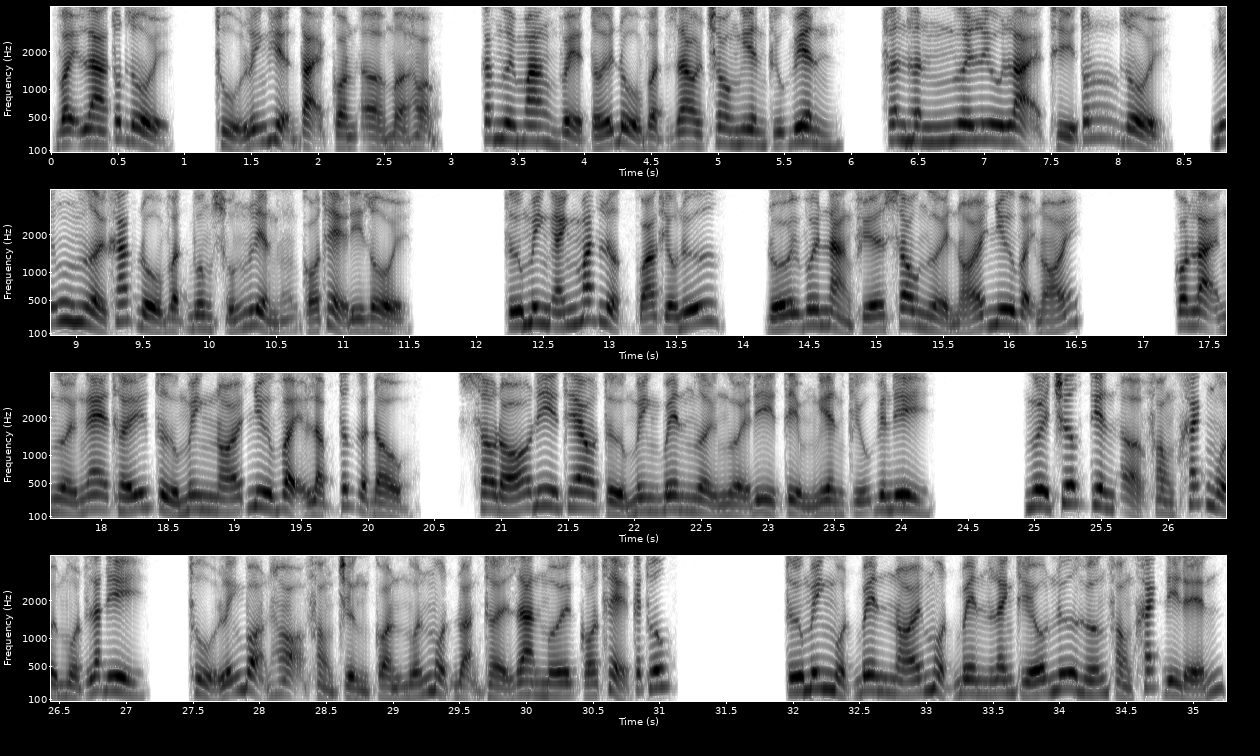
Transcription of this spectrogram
Vậy là tốt rồi, thủ lĩnh hiện tại còn ở mở họp, các ngươi mang về tới đồ vật giao cho nghiên cứu viên, hân hân ngươi lưu lại thì tốt rồi, những người khác đồ vật buông xuống liền có thể đi rồi. Từ minh ánh mắt lược qua thiếu nữ, đối với nàng phía sau người nói như vậy nói. Còn lại người nghe thấy từ minh nói như vậy lập tức gật đầu, sau đó đi theo từ minh bên người người đi tìm nghiên cứu viên đi. Ngươi trước tiên ở phòng khách ngồi một lát đi, thủ lĩnh bọn họ phòng trừng còn muốn một đoạn thời gian mới có thể kết thúc. Từ minh một bên nói một bên lanh thiếu nữ hướng phòng khách đi đến.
